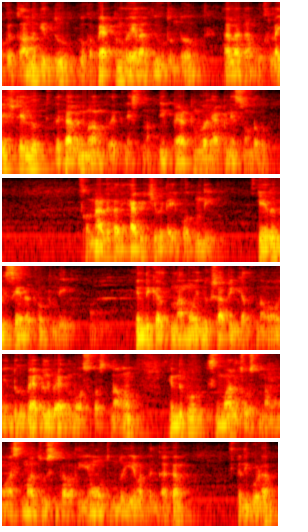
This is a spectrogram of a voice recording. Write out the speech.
ఒక కానుగిద్దు ఒక ప్యాటర్న్లో ఎలా తిరుగుతుందో అలాగా ఒక లైఫ్ స్టైల్లో తిరగాలని మనం ప్రయత్నిస్తున్నాం. ఈ ప్యాటర్న్లో హ్యాపీనెస్ ఉండదు. కొన్నాళ్ళకి అది హ్యాబిచ్యువేట్ అయిపోతుంది. ఏదో మిస్ అయినట్లుంటుంది. ఎందుకు వెళ్తున్నామో? ఎందుకు షాపింగ్కి వెళ్తున్నామో? ఎందుకు బ్యాగులు బ్యాగులు మోసుకొస్తున్నామో? ఎందుకు సినిమాలు చూస్తున్నామో? ఆ సినిమాలు చూసిన తర్వాత ఏమవుతుందో ఏం అర్థం కాక అది కూడా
